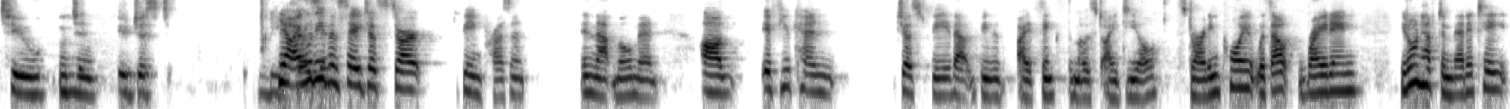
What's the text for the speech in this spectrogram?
to mm-hmm. to, to just yeah present. i would even say just start being present in that moment um, if you can just be that would be i think the most ideal starting point without writing you don't have to meditate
